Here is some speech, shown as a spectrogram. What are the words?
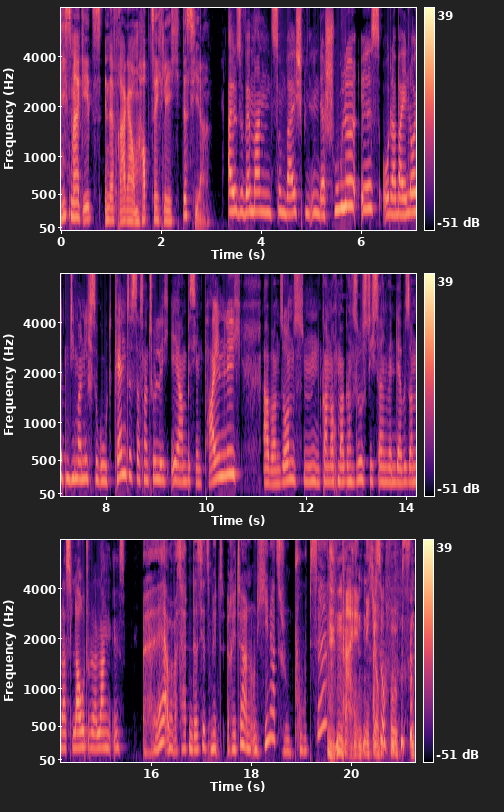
Diesmal geht's in der Frage um hauptsächlich das hier. Also wenn man zum Beispiel in der Schule ist oder bei Leuten, die man nicht so gut kennt, ist das natürlich eher ein bisschen peinlich. Aber ansonsten kann auch mal ganz lustig sein, wenn der besonders laut oder lang ist. Hä, aber was hat denn das jetzt mit Rittern und China zu tun? Pupse? Nein, nicht um so. Pupsen.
